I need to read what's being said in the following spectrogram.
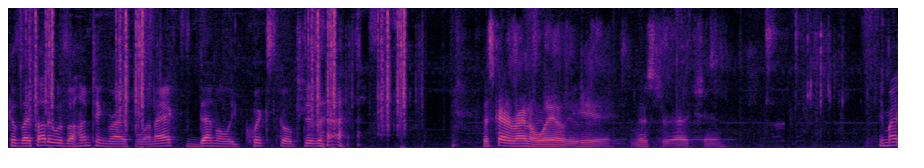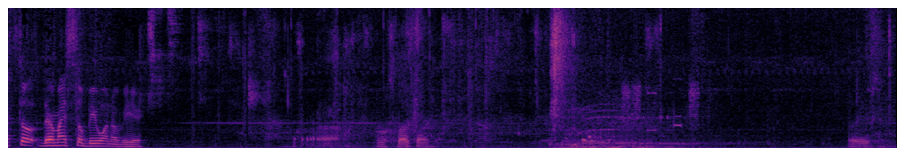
because I thought it was a hunting rifle and I accidentally quick scoped his ass. This guy ran away over here in this direction. He might still. There might still be one over here. Uh, I'm looking. Where is he?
